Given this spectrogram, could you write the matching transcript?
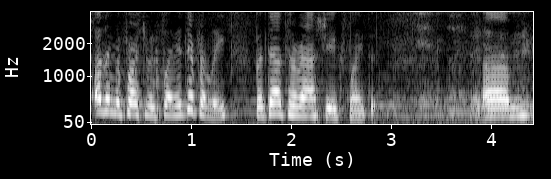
Other Mepharshim explain it differently, but that's how Rashi explained it. Um,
